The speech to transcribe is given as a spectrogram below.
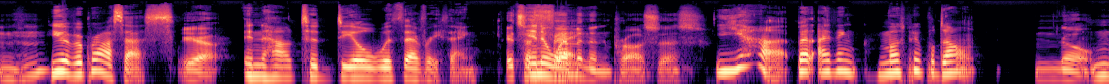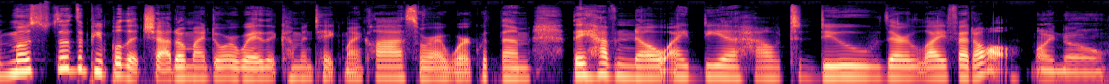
Mm-hmm. You have a process Yeah. in how to deal with everything. It's a In a feminine process. Yeah, but I think most people don't. No. Most of the people that shadow my doorway that come and take my class or I work with them, they have no idea how to do their life at all. I know.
